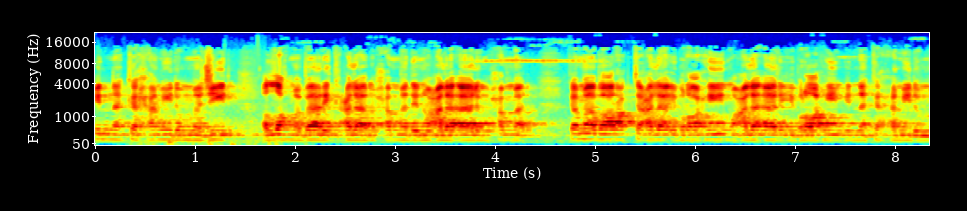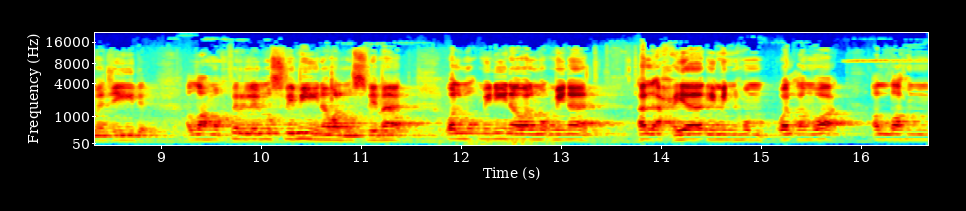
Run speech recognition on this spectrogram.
انك حميد مجيد اللهم بارك على محمد وعلى ال محمد كما باركت على ابراهيم وعلى ال ابراهيم انك حميد مجيد اللهم اغفر للمسلمين والمسلمات والمؤمنين والمؤمنات الأحياء منهم والأموات. اللهم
